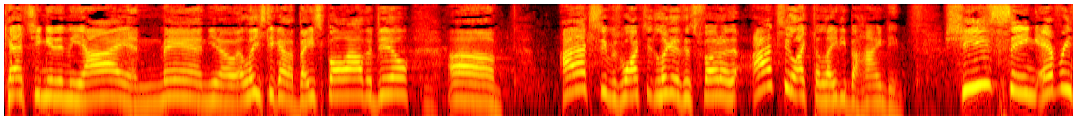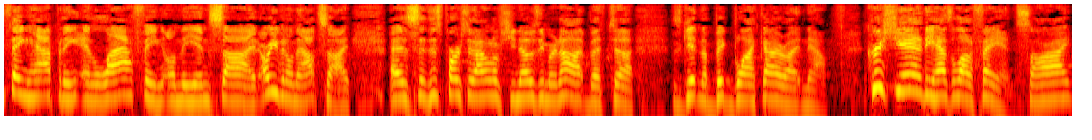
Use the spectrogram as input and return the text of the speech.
catching it in the eye, and man, you know, at least he got a baseball out of the deal. Um, I actually was watching, looking at this photo. I actually like the lady behind him. She's seeing everything happening and laughing on the inside, or even on the outside. As this person, I don't know if she knows him or not, but uh, is getting a big black eye right now. Christianity has a lot of fans. All right,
